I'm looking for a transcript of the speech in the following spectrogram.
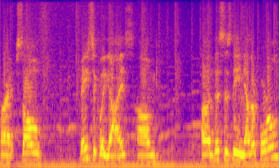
Alright, so basically guys, um, uh, this is the nether portal.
